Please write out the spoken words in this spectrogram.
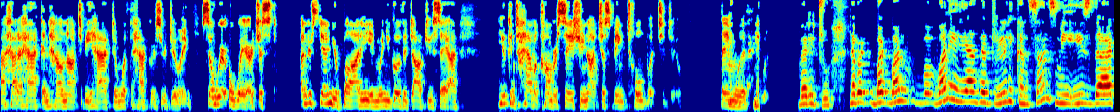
uh, how to hack and how not to be hacked and what the hackers are doing. So we're aware. Just understand your body, and when you go to the doctor, you say, "I you can have a conversation, You're not just being told what to do. Same with very true. Now, but but one one area that really concerns me is that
